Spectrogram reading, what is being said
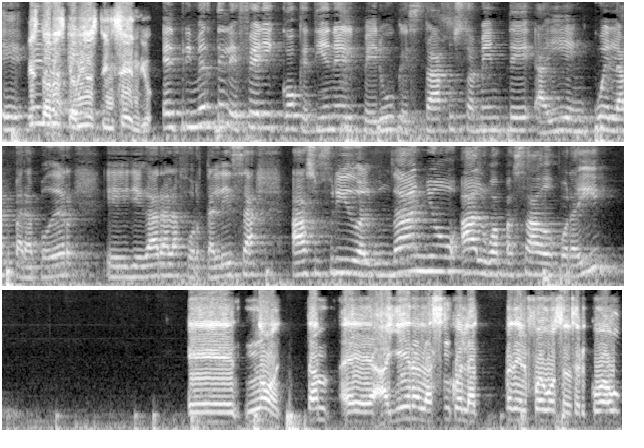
Eh, esta vez que ha habido este incendio. El primer teleférico que tiene el Perú, que está justamente ahí en Cuela para poder eh, llegar a la fortaleza, ¿ha sufrido algún daño? ¿Algo ha pasado por ahí? no, ayer a las 5 de la tarde el fuego se acercó a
